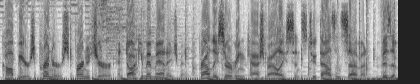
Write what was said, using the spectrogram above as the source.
copiers, printers, furniture, and document management. Proudly serving Cache Valley since 2007. Visit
